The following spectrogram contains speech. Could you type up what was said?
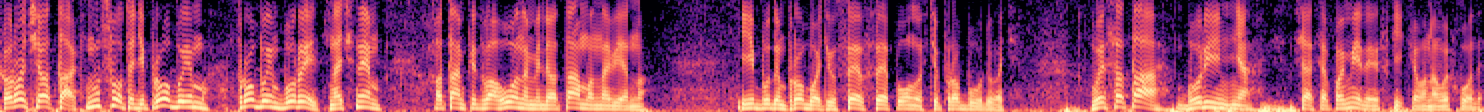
Коротше, отак. Ну що тоді, пробуємо пробуємо бурити. Почнемо отам під вагоном, або отам, мабуть. І будемо пробувати усе, все повністю пробурювати. Висота буріння, зараз я поміряю, скільки вона виходить.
